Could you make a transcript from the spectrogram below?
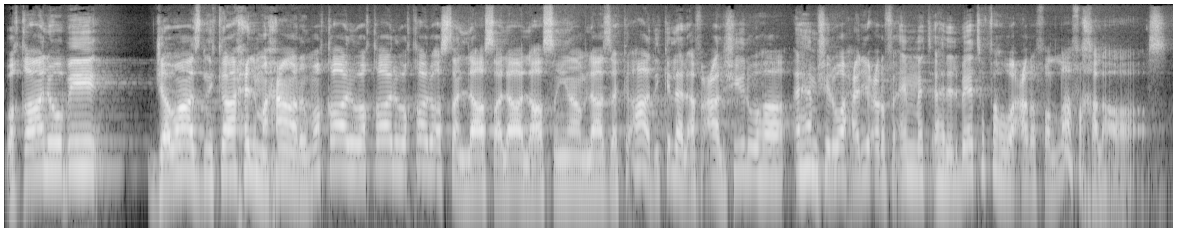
وقالوا بجواز نكاح المحارم. وقالوا وقالوا وقالوا أصلا لا صلاة لا صيام لا زكاة. هذه كلها الأفعال شيلوها. أهم شيء الواحد يعرف أئمة أهل البيت فهو عرف الله فخلاص.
